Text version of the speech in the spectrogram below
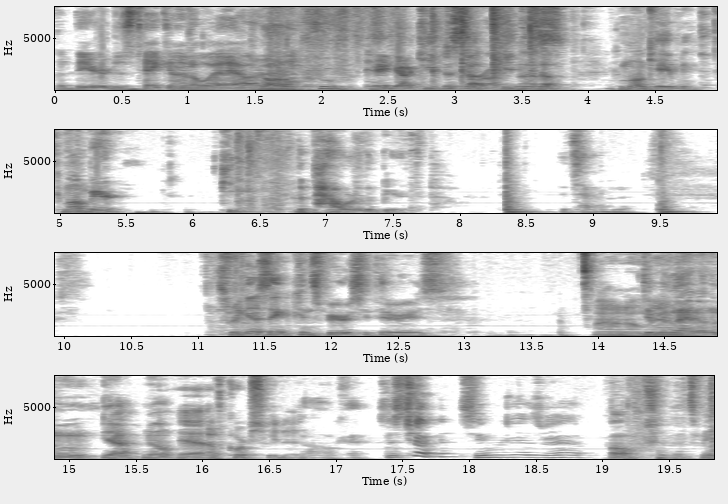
the beard is taking it away Oh, already. phew. okay, gotta keep Just this up. Keep this up. Come on, Caveney. Come on, beard. Keep the power of the beard. The power. It's happening. So, what do you guys think of conspiracy theories? I don't know. Did we land on the moon? Yeah? No? Yeah. Of course we did. Oh, okay. Just checking. See where you guys are at. Oh shit, that's me.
